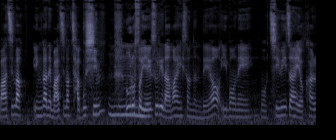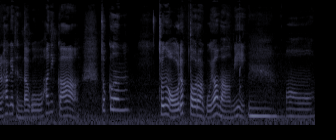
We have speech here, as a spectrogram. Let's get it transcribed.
마지막, 인간의 마지막 자부심으로서 음. 예술이 남아 있었는데요. 이번에 뭐 지휘자의 역할을 하게 된다고 하니까 조금 저는 어렵더라고요, 마음이. 음. 어,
